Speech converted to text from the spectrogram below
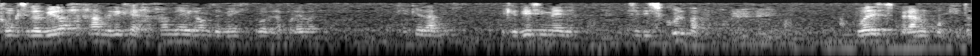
Como que se le olvidó al Jajam, le dije, Jajam, ya llegamos de México, de la prueba. ¿Qué quedamos? Dije, diez y media. Dice, disculpa, ¿puedes esperar un poquito?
